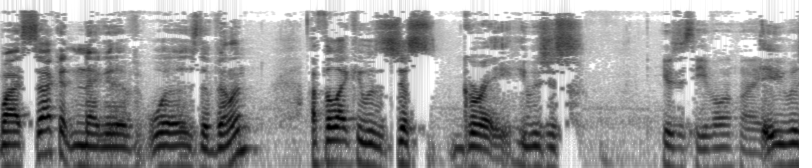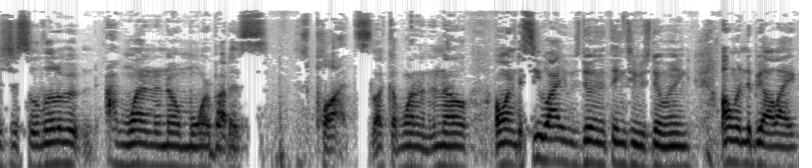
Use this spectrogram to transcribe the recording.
My second negative was the villain. I feel like he was just gray. He was just He was just evil. Like, he was just a little bit. I wanted to know more about his his plots. Like I wanted to know. I wanted to see why he was doing the things he was doing. I wanted to be all like,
